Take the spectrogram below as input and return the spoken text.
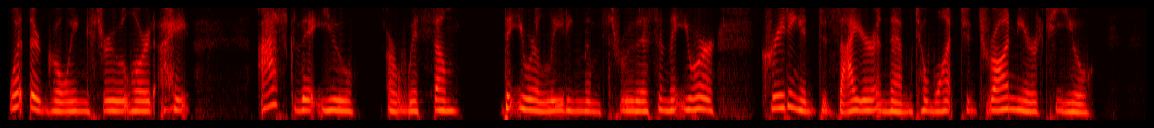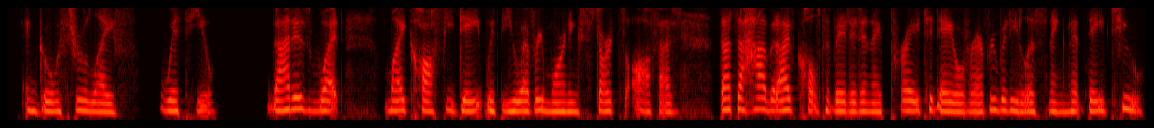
what they're going through. Lord, I ask that you are with them, that you are leading them through this and that you are creating a desire in them to want to draw near to you and go through life with you. That is what my coffee date with you every morning starts off as. That's a habit I've cultivated. And I pray today over everybody listening that they too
